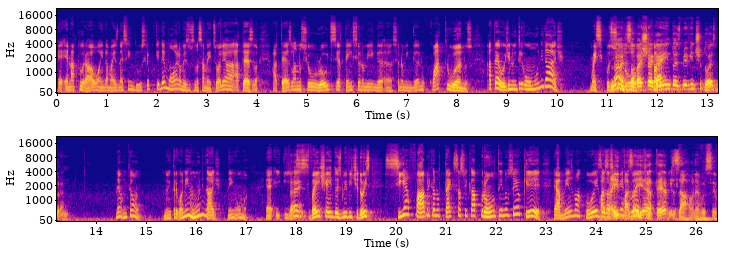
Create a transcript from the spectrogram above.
é, é natural, ainda mais nessa indústria, porque demora mesmo os lançamentos. Olha a, Tesla. A Tesla anunciou o Roadster tem, se eu não me engano, quatro anos. Até hoje não entregou uma unidade mas se posicionou. Não, ele só vai chegar falou... em 2022, Breno. Não, então, não entregou nenhuma unidade, nenhuma. É, e, e é. vai chegar em 2022 se a fábrica no Texas ficar pronta e não sei o que. É a mesma coisa mas da aí, Mas aí é até bizarro, né? Você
